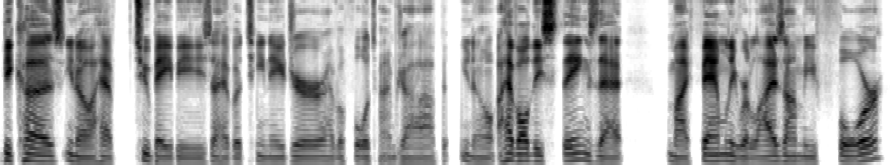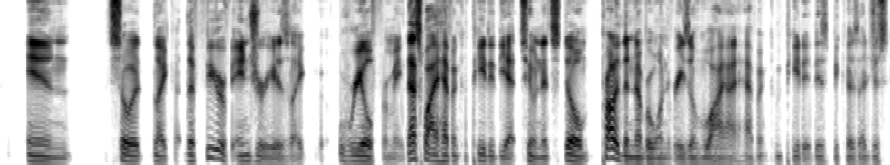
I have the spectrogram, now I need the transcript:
because you know I have two babies, I have a teenager, I have a full time job. You know I have all these things that my family relies on me for, and so it like the fear of injury is like real for me. That's why I haven't competed yet too, and it's still probably the number one reason why I haven't competed is because I just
